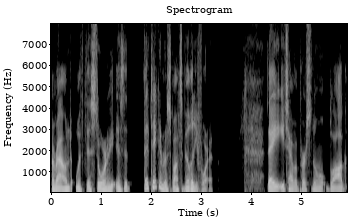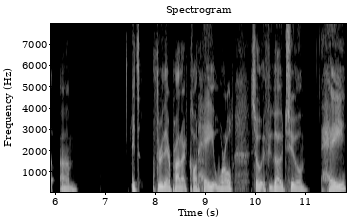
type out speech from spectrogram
around with this story is that they've taken responsibility for it. They each have a personal blog. Um, it's through their product called Hey World. So if you go to Hey,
